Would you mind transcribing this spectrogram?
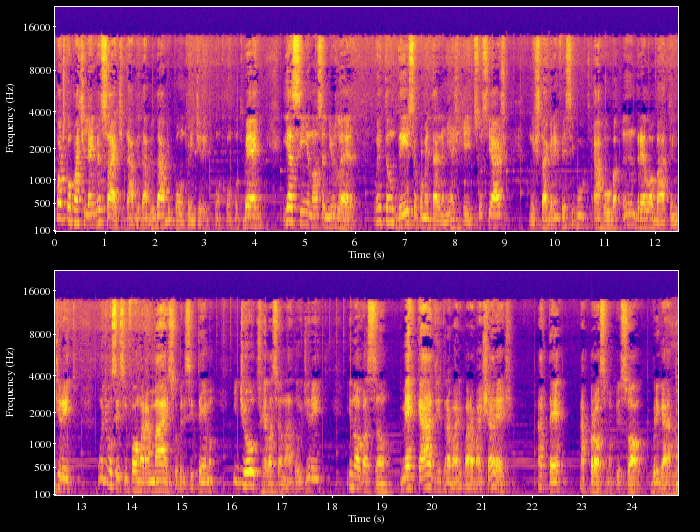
Pode compartilhar em meu site www.endireito.com.br e assine nossa newsletter. Ou então deixe seu comentário nas minhas redes sociais, no Instagram e Facebook, arroba André Lobato em Direito, onde você se informará mais sobre esse tema e de outros relacionados ao direito, inovação, mercado de trabalho para bacharéis. Até a próxima, pessoal. Obrigado.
